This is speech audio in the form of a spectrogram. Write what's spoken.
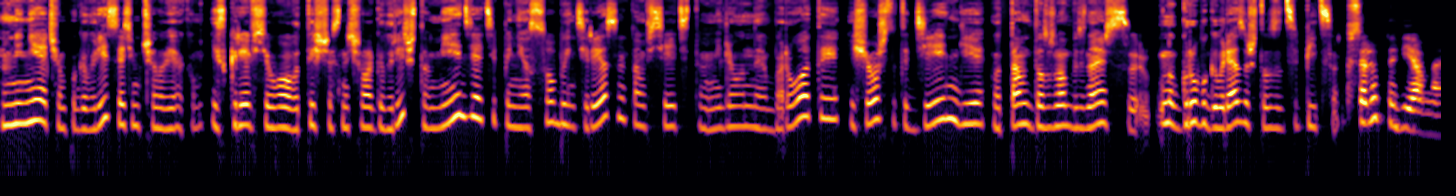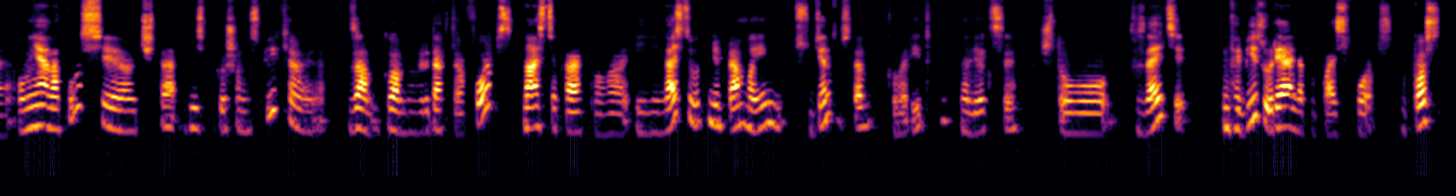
ну мне не о чем поговорить с этим человеком. И, скорее всего, вот ты сейчас начала говорить, что медиа, типа, не особо интересны, там все эти там миллионные обороты, еще что-то, деньги. Вот там должно быть, знаешь, ну, грубо говоря, за что зацепиться. Абсолютно верно. У меня на курсе чита... есть приглашенный спикер, зам главного редактора Forbes, Настя Карпова. И Настя вот мне прям моим студентам всегда говорит на лекции, что, вы знаете, инфобизу реально попасть в Forbes. Вопрос,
